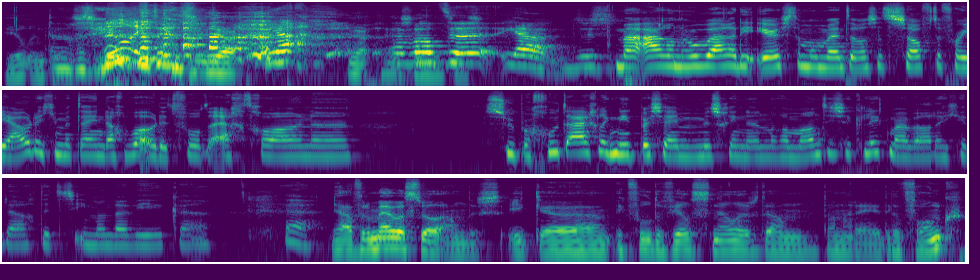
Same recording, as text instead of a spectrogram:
Heel En dat intens. was heel intens. Ja, ja, ja, want intens. eh, ja, dus... Maar Aaron, hoe waren die eerste momenten? Was het hetzelfde voor jou? Dat je meteen dacht, wow, dit voelt echt gewoon super supergoed eigenlijk. Niet per se misschien een romantische klik, maar wel dat je dacht, dit is iemand bij wie ik... ja. Ja, voor mij was het wel anders. Ik, eh, ik voelde veel sneller dan, dan Marije. De vonk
